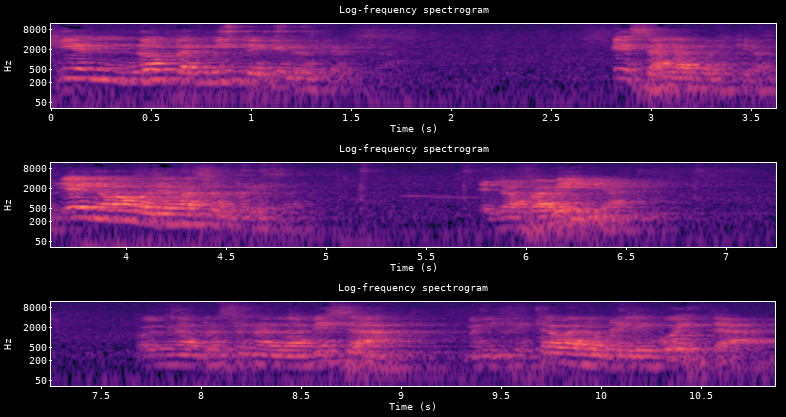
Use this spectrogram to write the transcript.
quién no permite que lo ejerza. Esa es la cuestión. Y ahí no vamos a llevar sorpresa. En la familia. Hoy una persona en la mesa manifestaba lo que le cuesta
